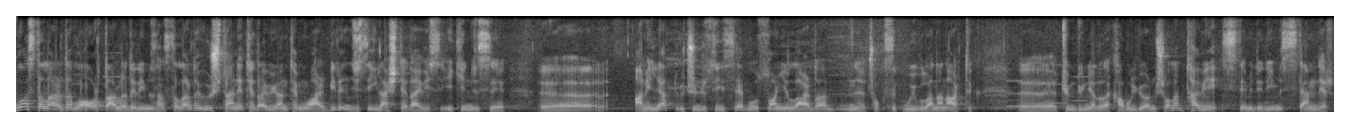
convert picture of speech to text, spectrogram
Bu hastalarda, bu aort darlığı dediğimiz hastalarda üç tane tedavi yöntemi var. Birincisi ilaç tedavisi, ikincisi ameliyat, üçüncüsü ise bu son yıllarda e, çok sık uygulanan artık e, tüm dünyada da kabul görmüş olan TAVI sistemi dediğimiz sistemdir.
